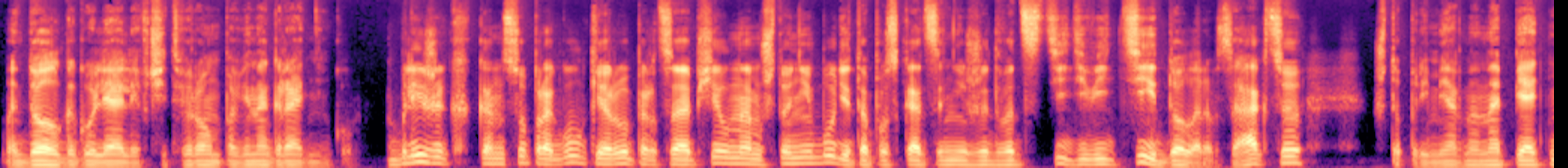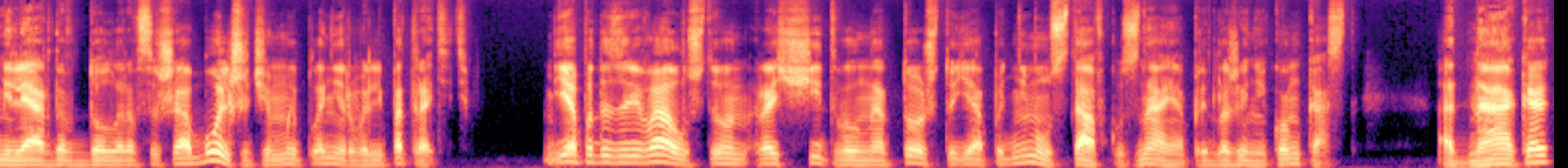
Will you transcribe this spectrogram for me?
Мы долго гуляли вчетвером по винограднику. Ближе к концу прогулки Руперт сообщил нам, что не будет опускаться ниже 29 долларов за акцию, что примерно на 5 миллиардов долларов США больше, чем мы планировали потратить. Я подозревал, что он рассчитывал на то, что я подниму ставку, зная о предложении Comcast. Однако,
